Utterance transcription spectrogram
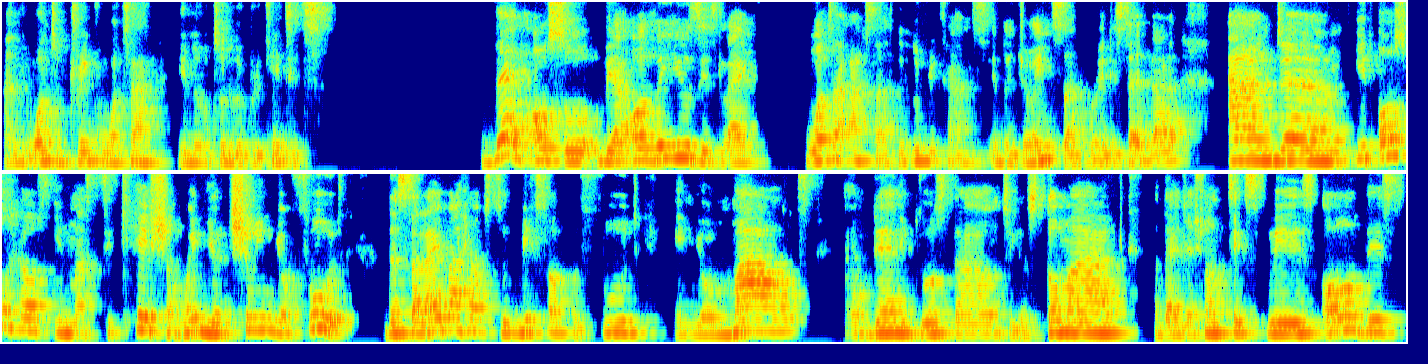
and you want to drink water, you know, to lubricate it. Then also there are other uses like water acts as the lubricants in the joints. I've already said that. And um, it also helps in mastication when you're chewing your food. The saliva helps to mix up the food in your mouth and then it goes down to your stomach, and digestion takes place. All these,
